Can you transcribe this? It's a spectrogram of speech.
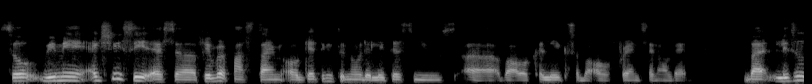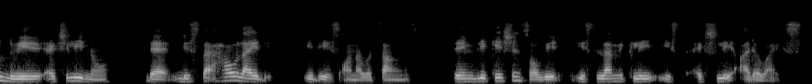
So we may actually see it as a favorite pastime or getting to know the latest news uh, about our colleagues, about our friends, and all that. But little do we actually know that despite how light it is on our tongues, the implications of it Islamically is actually otherwise.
